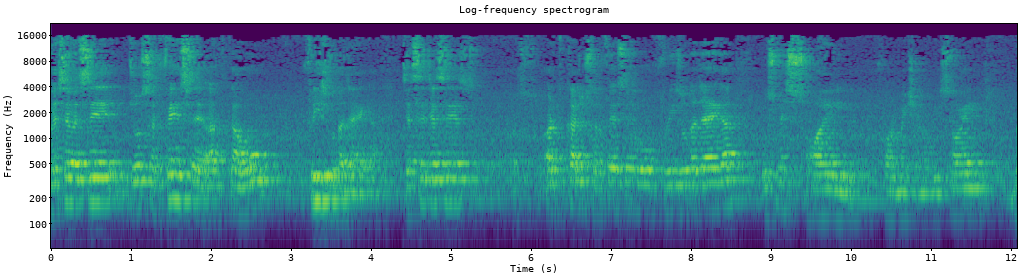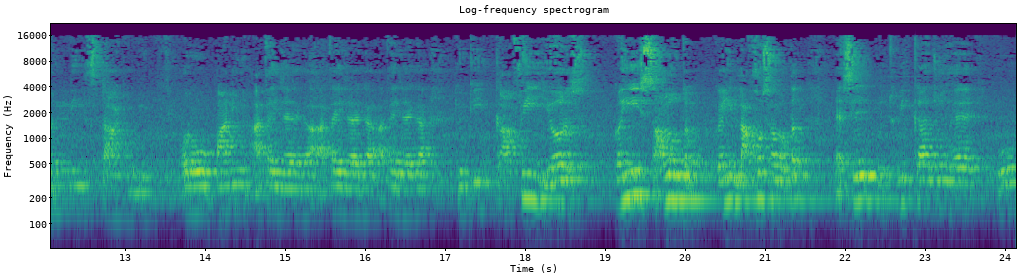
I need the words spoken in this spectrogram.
वैसे वैसे जो सरफेस है अर्थ का, वो फ्रीज होता जाएगा। जैसे जैसे अर्थ का जो सरफेस है, वो फ्रीज होता जाएगा, उसमें सॉइल फॉर्मेशन होगी। सॉइल बननी स्टार्ट होगी और वो पानी आता ही जाएगा, आता ही जाएगा, आता ही जाएगा, क्योंकि काफ़ी इयर्स कई सालों तक, कई लाखों सालों तक ऐसे पृथ्वी का जो है, वो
